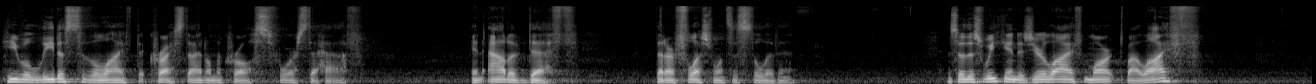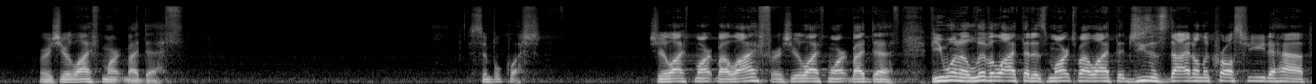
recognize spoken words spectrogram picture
He will lead us to the life that Christ died on the cross for us to have, and out of death that our flesh wants us to live in. And so this weekend is your life marked by life or is your life marked by death? Simple question. Is your life marked by life or is your life marked by death? If you want to live a life that is marked by life that Jesus died on the cross for you to have,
